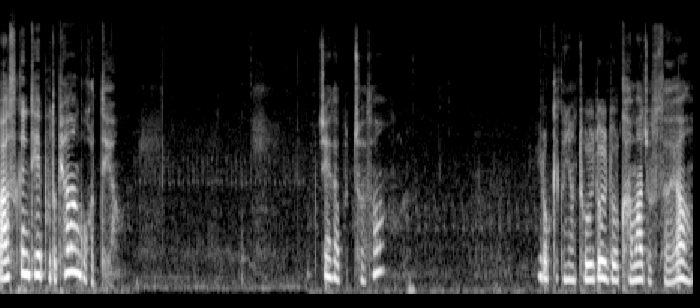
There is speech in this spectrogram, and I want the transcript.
마스킹 테이프도 편한 것 같아요. 꼭지에다 붙여서 이렇게 그냥 돌돌돌 감아줬어요.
